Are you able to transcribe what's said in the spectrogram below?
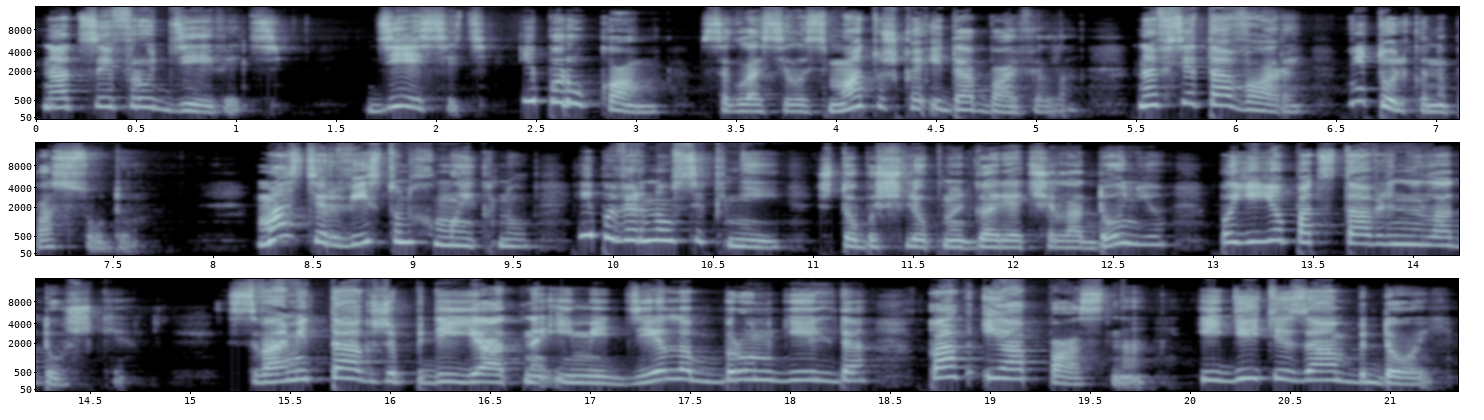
на цифру девять? «Десять. И по рукам», – согласилась матушка и добавила. «На все товары, не только на посуду». Мастер Вистон хмыкнул и повернулся к ней, чтобы шлепнуть горячей ладонью по ее подставленной ладошке. «С вами так же приятно иметь дело, Брунгильда, как и опасно. Идите за бдой».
